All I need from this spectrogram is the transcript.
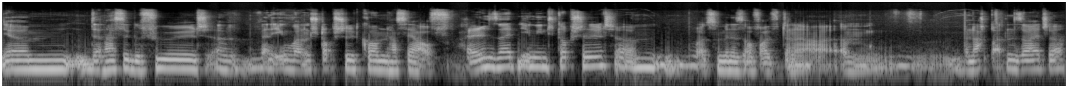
Ähm, dann hast du gefühlt, äh, wenn irgendwann ein Stoppschild kommt, hast du ja auf allen Seiten irgendwie ein Stoppschild, ähm, oder zumindest auf, auf deiner ähm, benachbarten Seite.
